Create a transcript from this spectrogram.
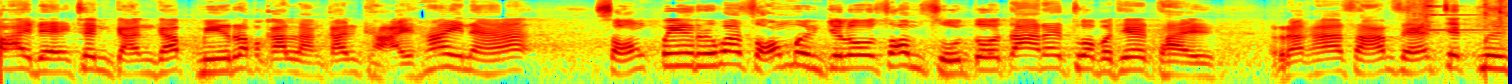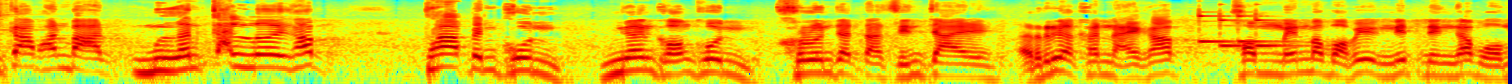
ป้ายแดงเช่นกันครับ มีรับประกันหลังการขายให้นะฮะ2 ปีหรือว่า 20,000 กิโลซ่อมศูนย์โตโยต้าได้ทั่วประเทศไทย ราคา 379,000 บาทเหมือนกันเลยครับ ถ้าเป็นคุณเงินของคุณคุณจะตัดสินใจเลือกคันไหนครับ คอมเมนต์มาบอกพี่อึ่งนิดนึงครับผม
